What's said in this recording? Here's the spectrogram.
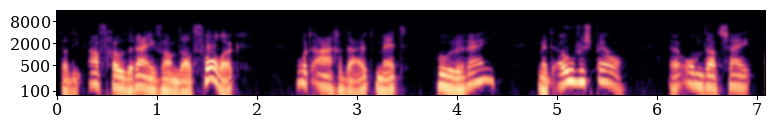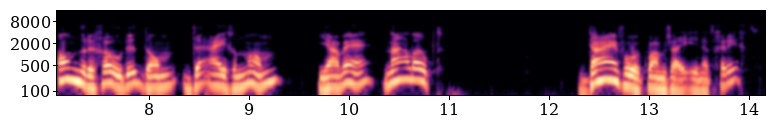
Dat die afgoderij van dat volk wordt aangeduid met hoererij, met overspel. Eh, omdat zij andere goden dan de eigen man, Yahweh, naloopt. Daarvoor kwam zij in het gericht.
